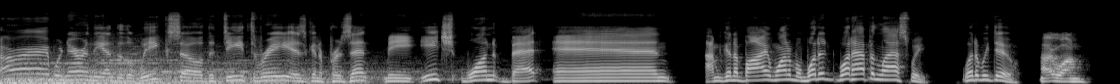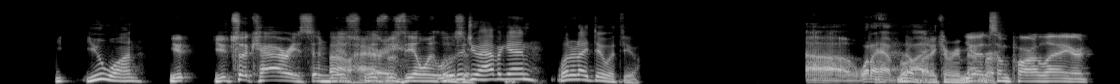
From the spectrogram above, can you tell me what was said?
All right, we're nearing the end of the week. So the D3 is going to present me each one bet, and I'm gonna buy one of them. What did what happened last week? What did we do? I won. Y- you won. You you took Harry's, and oh, his, Harry. his was the only loser. Who did you have again? What did I do with you? Uh, what I have, Brian. nobody can remember. You had some parlay or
